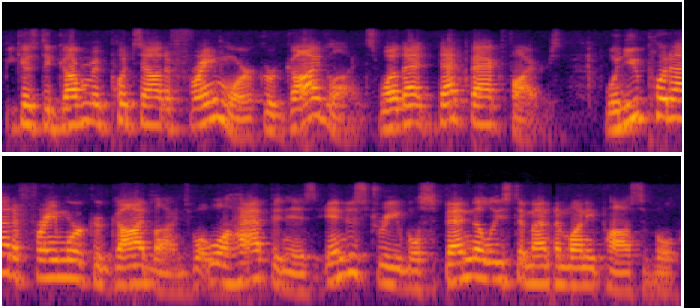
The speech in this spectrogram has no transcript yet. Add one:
because the government puts out a framework or guidelines. Well, that that backfires. When you put out a framework or guidelines, what will happen is industry will spend the least amount of money possible,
